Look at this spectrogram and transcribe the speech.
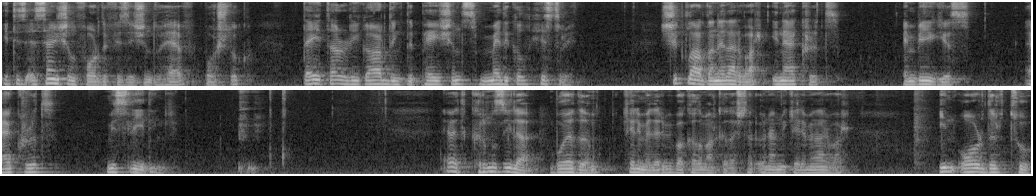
it is essential for the physician to have boşluk data regarding the patient's medical history. Şıklarda neler var? Inaccurate, ambiguous, accurate, misleading. Evet kırmızıyla boyadığım kelimelere bir bakalım arkadaşlar. Önemli kelimeler var. In order to.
